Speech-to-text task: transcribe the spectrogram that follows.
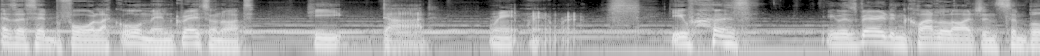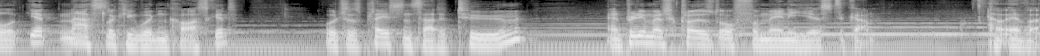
as I said before, like all men, great or not, he died. He was he was buried in quite a large and simple, yet nice looking wooden casket, which was placed inside a tomb and pretty much closed off for many years to come. However,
